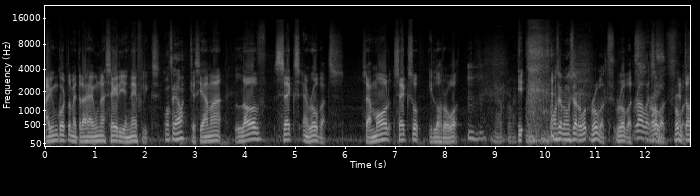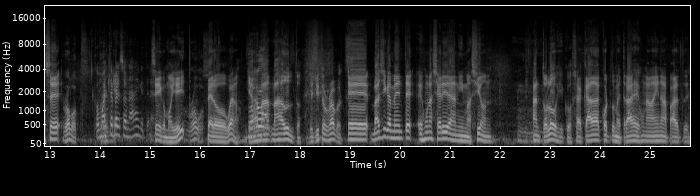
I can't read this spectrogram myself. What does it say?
hay un cortometraje, hay una serie en Netflix ¿Cómo se llama? que se llama Love, Sex and Robots. O sea, amor, sexo y los robots. Y, ¿Cómo se pronuncia robot? Robots. robots. Robots. Robots. Entonces, Robots. Como este personaje que tenemos. sí, como Jay, Robots. pero bueno, ya No, más, más adulto. Digital Robots. Eh, básicamente es una serie de animación Mm. antológico, o sea, cada cortometraje es una vaina aparte,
